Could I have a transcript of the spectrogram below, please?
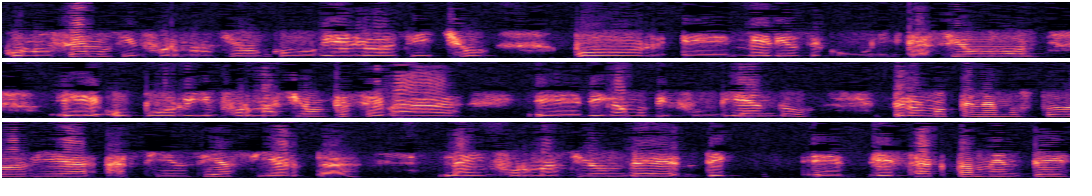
conocemos información, como bien lo has dicho, por eh, medios de comunicación eh, o por información que se va, eh, digamos, difundiendo, pero no tenemos todavía a ciencia cierta la información de, de exactamente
